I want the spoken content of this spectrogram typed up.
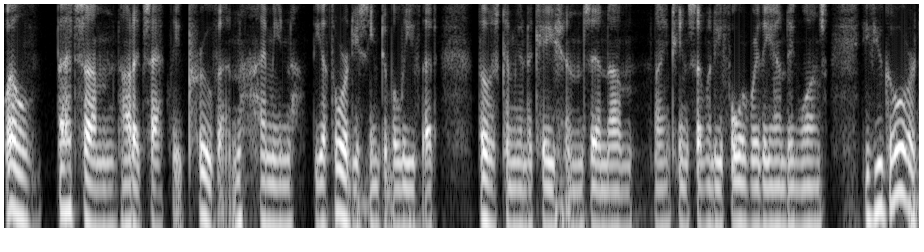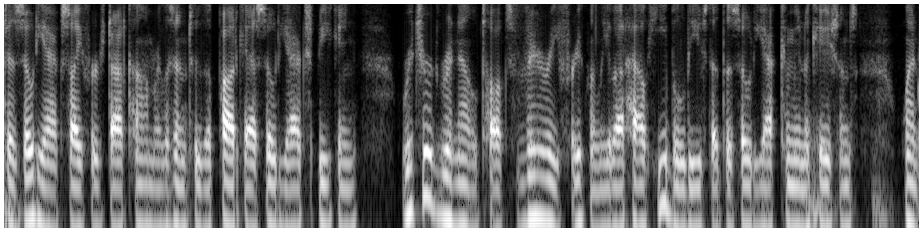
Well, that's um not exactly proven. I mean, the authorities seem to believe that those communications in um 1974 were the ending ones. If you go over to zodiacciphers.com or listen to the podcast Zodiac Speaking, Richard Grinell talks very frequently about how he believes that the Zodiac communications went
